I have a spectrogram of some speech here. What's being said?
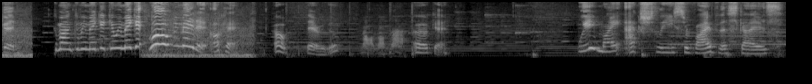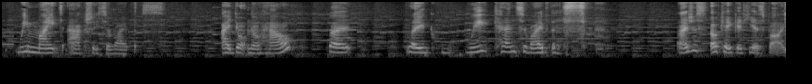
Good. Come on, can we make it? Can we make it? Woo, we made it. Okay. Oh, there we go. Okay. We might actually survive this, guys. We might actually survive this. I don't know how, but Like, we can survive this. I just, okay, good, he has fog.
